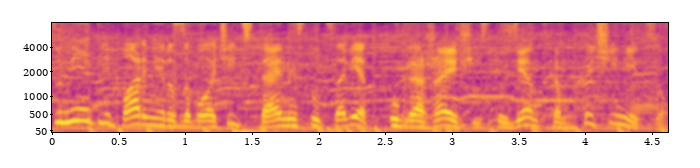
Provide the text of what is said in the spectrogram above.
Сумеют ли парни разоблачить тайный студсовет, угрожающий студенткам Хачимицу?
